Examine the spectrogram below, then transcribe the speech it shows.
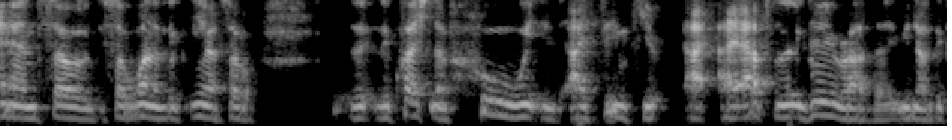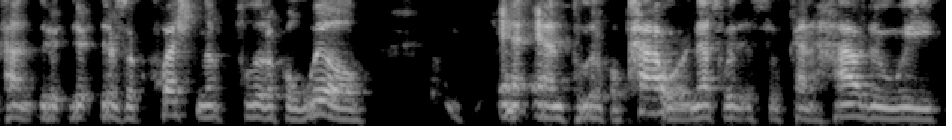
and so so one of the you know so the, the question of who we, I think you, I, I absolutely agree, Radha, you know, the kind of, there, there's a question of political will and, and, political power, and that's what it's so kind of how do we,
